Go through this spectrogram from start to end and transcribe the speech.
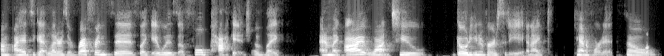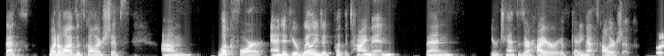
Um, i had to get letters of references like it was a full package of like and i'm like i want to go to university and i can't afford it. So that's what a lot of the scholarships um, look for. And if you're willing to put the time in then your chances are higher of getting that scholarship. Right.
